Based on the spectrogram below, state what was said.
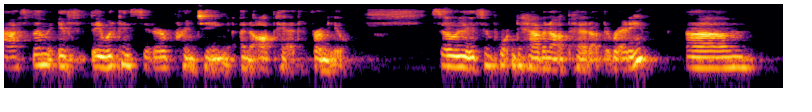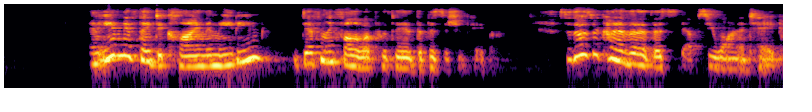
ask them if they would consider printing an op ed from you. So it's important to have an op ed at the ready. Um, and even if they decline the meeting, definitely follow up with the, the position paper. So those are kind of the, the steps you want to take.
